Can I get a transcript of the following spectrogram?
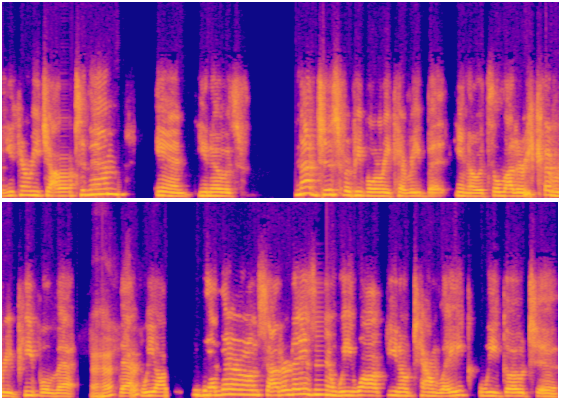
you can reach out to them and you know it's not just for people in recovery but you know it's a lot of recovery people that uh-huh, that sure. we all together on Saturdays and we walk, you know, Town Lake. We go to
